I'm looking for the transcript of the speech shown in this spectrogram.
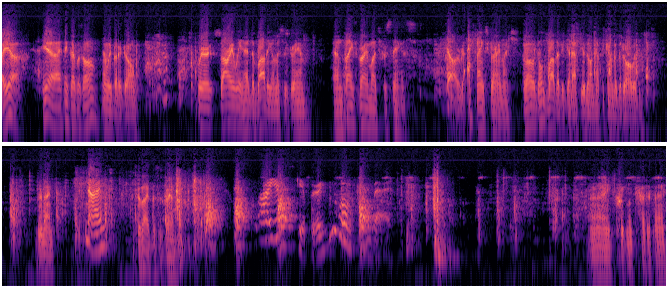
Oh, yeah. Yeah, I think that was all. Then we better go. We're sorry we had to bother you, Mrs. Graham. And thanks very much for seeing us. It's all right. Thanks very much. Oh, don't bother to get up. You don't have to come to the door with us. Good night. Good night. Good night, Mrs. Graham. Quiet, Skipper. He won't come back. I couldn't cut it. I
